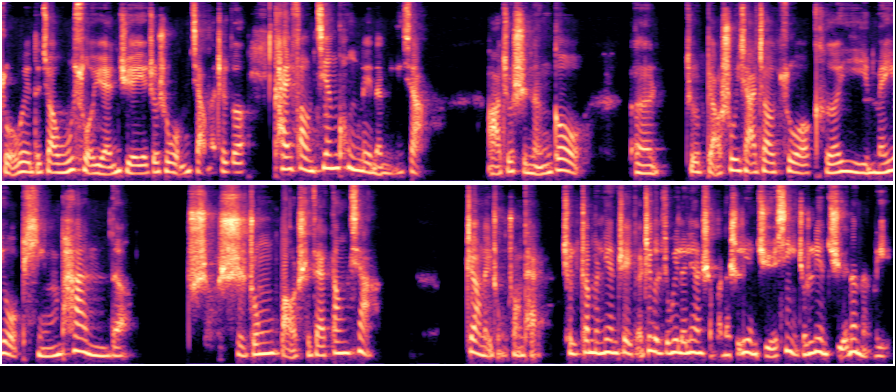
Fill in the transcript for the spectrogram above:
所谓的叫无所缘觉，也就是我们讲的这个开放监控类的冥想，啊，就是能够呃，就表述一下，叫做可以没有评判的，始终保持在当下这样的一种状态。去专门练这个，这个是为了练什么呢？是练觉性，就是练觉的能力，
